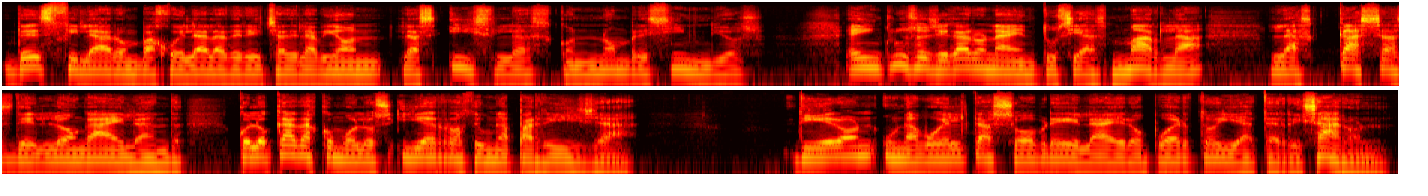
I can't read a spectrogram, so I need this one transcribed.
desfilaron bajo el ala derecha del avión las islas con nombres indios, e incluso llegaron a entusiasmarla las casas de Long Island, colocadas como los hierros de una parrilla. Dieron una vuelta sobre el aeropuerto y aterrizaron.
